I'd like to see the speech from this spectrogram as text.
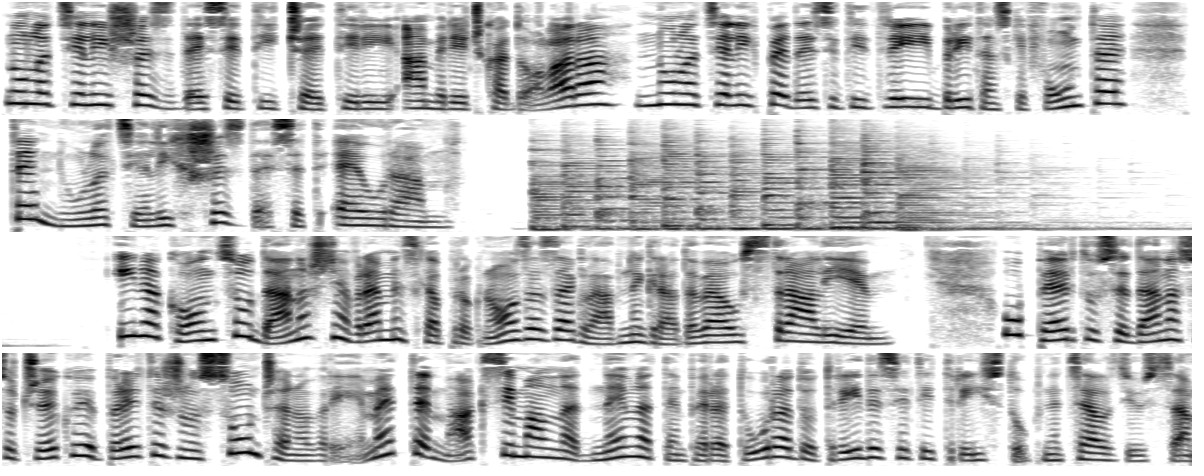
0,64 američka dolara, 0,53 britanske funte te 0,60 eura. I na koncu današnja vremenska prognoza za glavne gradove Australije. U Pertu se danas očekuje pretežno sunčano vrijeme te maksimalna dnevna temperatura do 33 stupnje Celzijusa.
